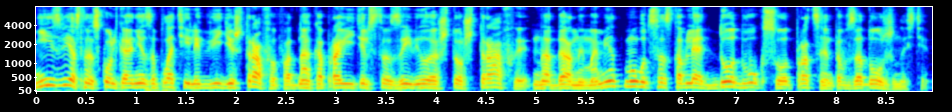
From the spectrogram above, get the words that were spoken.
Неизвестно, сколько они заплатили в виде штрафов, однако правительство заявило, что штрафы на данный момент могут составлять до 200% задолженности.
